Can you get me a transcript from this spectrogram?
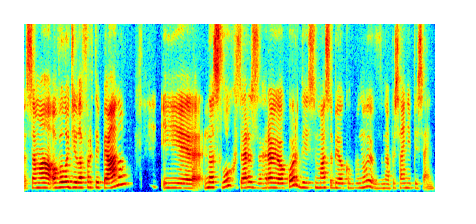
е, сама оволоділа фортепіано і на слух зараз граю акорди і сама собі акомпоную в написанні пісень.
